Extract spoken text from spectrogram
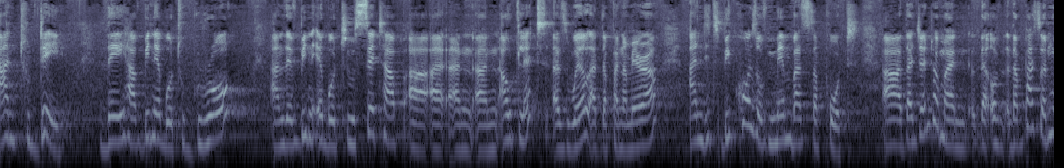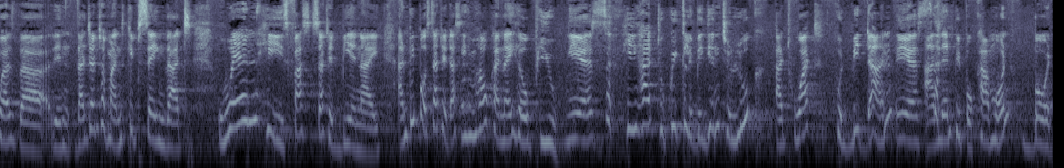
and today they have been able to grow and they've been able to set up uh, an, an outlet as well at the Panamera, and it's because of members' support. Uh, the gentleman, the, the person who was the, the gentleman keeps saying that when he first started BNI, and people started asking him, How can I help you? Yes. He had to quickly begin to look at what could be done, Yes. and then people come on board.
